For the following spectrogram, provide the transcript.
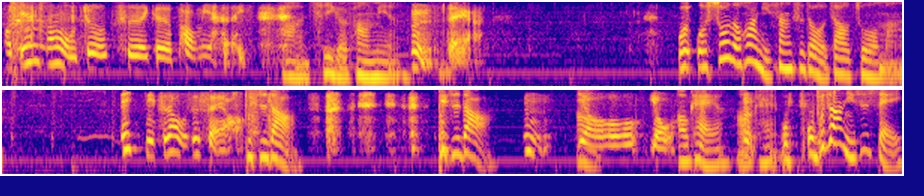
我今天中午就吃了一个泡面而已。啊，吃一个泡面。嗯，对呀。我我说的话，你上次都有照做吗？哎，你知道我是谁哦？不知道，不知道。嗯。有有，OK OK，我我不知道你是谁，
